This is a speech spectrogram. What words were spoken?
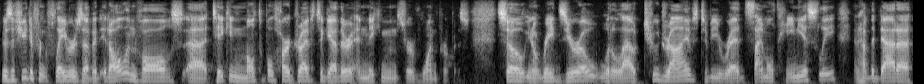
there's a few different flavors of it. It all involves uh, taking multiple hard drives together and making them serve one purpose. So you know, RAID zero would allow two drives to be read simultaneously and have the data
